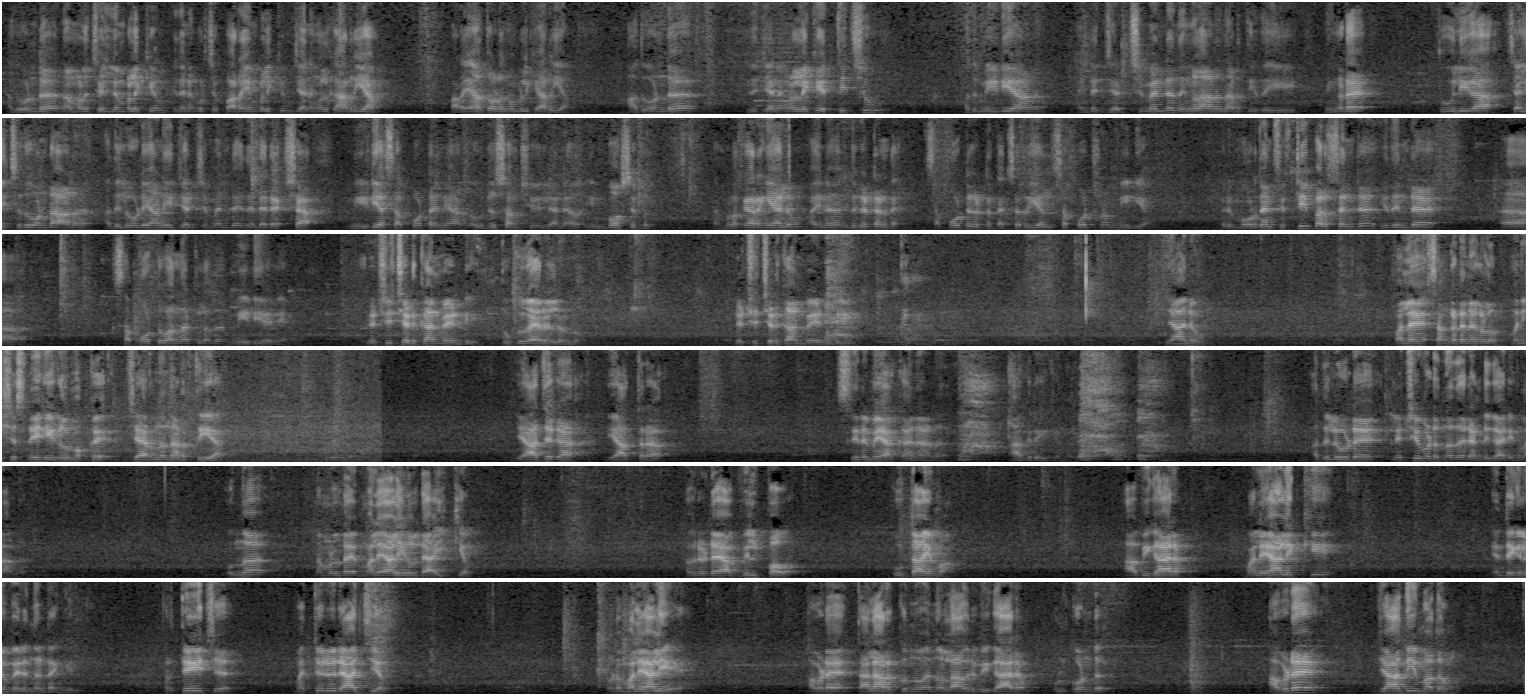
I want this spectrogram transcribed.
അതുകൊണ്ട് നമ്മൾ ചെല്ലുമ്പോഴേക്കും ഇതിനെക്കുറിച്ച് പറയുമ്പോഴേക്കും ജനങ്ങൾക്ക് അറിയാം. പറയാൻ തുടങ്ങുമ്പോഴേക്കും അറിയാം. അതുകൊണ്ട് ഇത് ജനങ്ങളിലേക്ക് എത്തിച്ചു. അത് മീഡിയ ആണ്. അതിന്റെ ജഡ്ജ്മെന്റ് നിങ്ങളാണ് നടത്തിയത്. ഈ നിങ്ങളുടെ തൂലിക ചലിച്ചത് കൊണ്ടാണ് അതിലൂടെയാണ് ഈ ജഡ്ജ്മെന്റ് ഇതിന്റെ രക്ഷ. മീഡിയ സപ്പോർട്ട് തന്നെയാണെന്ന് ഒരു സംശയമില്ല അല്ലാതെ ഇമ്പോസിബിൾ നമ്മളൊക്കെ ഇറങ്ങിയാലും അതിന് ഇത് കിട്ടണ്ടേ? സപ്പോർട്ട് കിട്ടണ്ടേ? That's a real support from media ഒരു മോർ ദാൻ ഫിഫ്റ്റി പെർസെന്റ് ഇതിന്റെ സപ്പോർട്ട് വന്നിട്ടുള്ളത് മീഡിയ തന്നെയാണ്. രക്ഷിച്ചെടുക്കാൻ വേണ്ടി തൂക്കുകയറിൽ നിന്നും രക്ഷിച്ചെടുക്കാൻ വേണ്ടി ഞാനും പല സംഘടനകളും മനുഷ്യസ്നേഹികളുമൊക്കെ ചേർന്ന് നടത്തിയ യാചക യാത്ര സിനിമയാക്കാനാണ് ആഗ്രഹിക്കുന്നത്. അതിലൂടെ ലക്ഷ്യമിടുന്നത് രണ്ട് കാര്യങ്ങളാണ്. ഒന്ന് നമ്മളുടെ മലയാളികളുടെ ഐക്യം. അവരുടെ ആ വിൽ പവർ കൂട്ടായ്മ ആ വികാരം മലയാളിക്ക് എന്തെങ്കിലും വരുന്നുണ്ടെങ്കിൽ പ്രത്യേകിച്ച് മറ്റൊരു രാജ്യം നമ്മുടെ മലയാളിയെ അവിടെ തല അറക്കുന്നു എന്നുള്ള ആ ഒരു വികാരം ഉൾക്കൊണ്ട് അവിടെ ജാതി മതം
